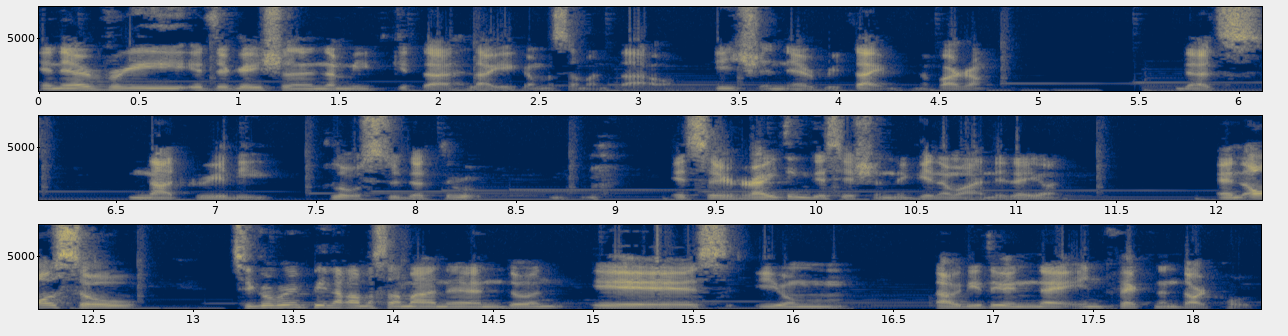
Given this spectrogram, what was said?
in every iteration na na-meet kita, lagi ka masamang tao. Each and every time. Na parang, that's not really close to the truth. It's a writing decision na ginawa nila yon. And also, siguro yung pinakamasama na yan doon is yung tawag dito yung na-infect ng Darkhold.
